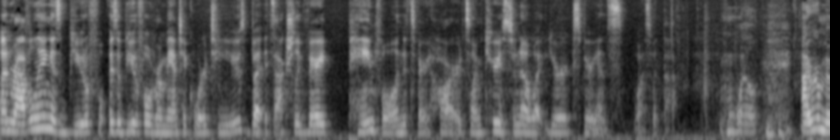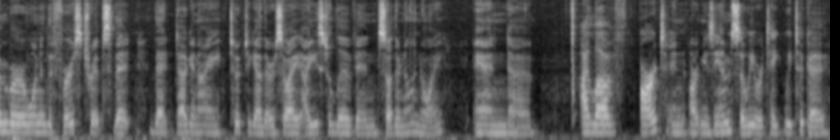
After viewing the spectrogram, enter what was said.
unraveling is beautiful is a beautiful romantic word to use, but it's actually very painful and it's very hard. So I'm curious to know what your experience was with that. Well, I remember one of the first trips that, that Doug and I took together. So I, I used to live in southern Illinois, and uh, I love art and art museums. So we were take we took a,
